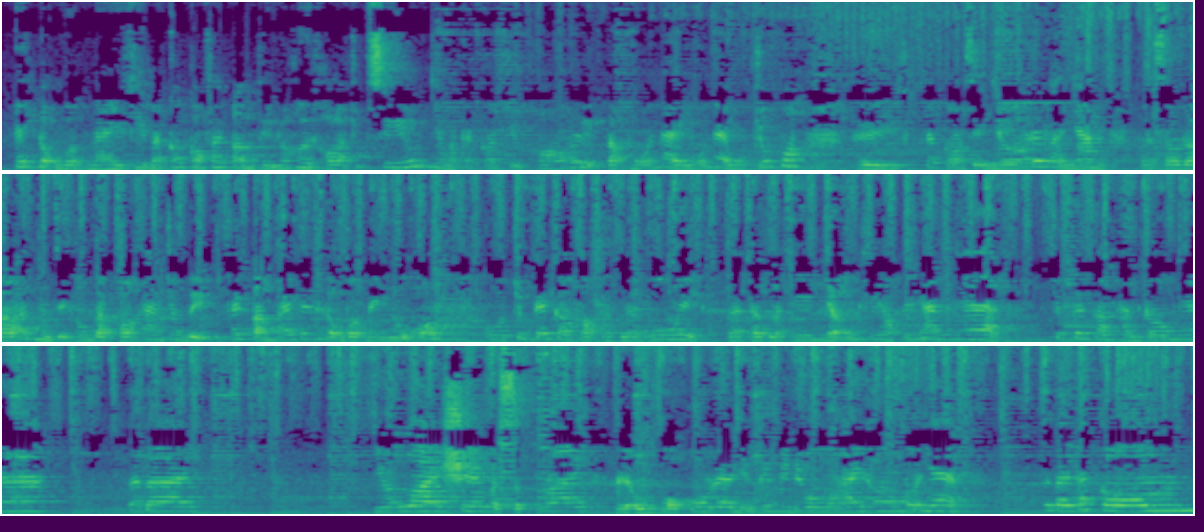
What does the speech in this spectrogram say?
các động vật này khi mà các con phát âm thì nó hơi khó chút xíu nhưng mà các con chịu khó luyện tập mỗi ngày mỗi ngày một chút á, thì các con sẽ nhớ rất là nhanh. Và sau đó mình sẽ không gặp khó khăn trong việc phát âm các cái động vật này nữa. Cô chúc các con học thật là vui và thật là kiên nhẫn khi học tiếng Anh nha. Chúc các con thành công nha. Bye bye. Nhớ like, share và subscribe để ủng hộ cô ra những cái video hay hơn nữa nha. Bye bye các con.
